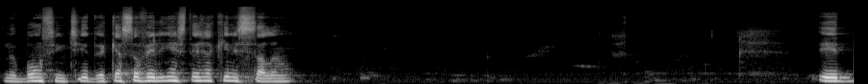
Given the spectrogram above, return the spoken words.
no bom sentido, é que essa ovelhinha esteja aqui nesse salão. E,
